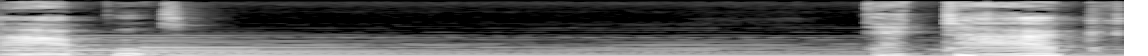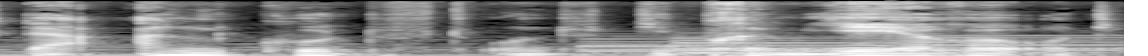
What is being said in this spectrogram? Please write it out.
Abend der Tag der Ankunft und die Premiere und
